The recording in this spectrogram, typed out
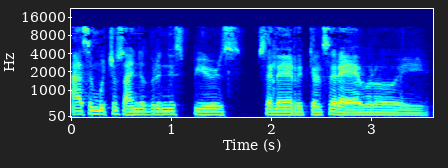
hace muchos años Britney Spears se le derritió el cerebro y,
